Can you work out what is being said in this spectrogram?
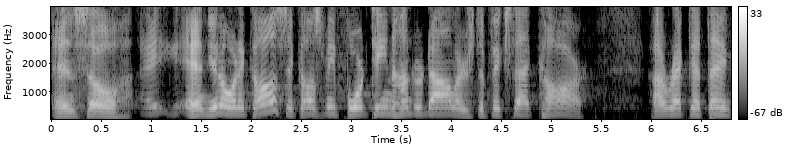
And so, and you know what it cost? It cost me $1,400 to fix that car. I wrecked that thing.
